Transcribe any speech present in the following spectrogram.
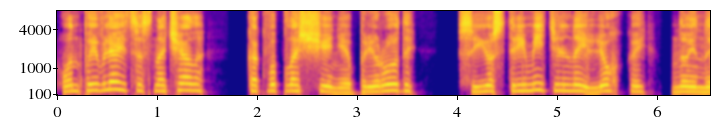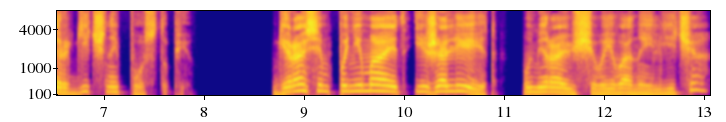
Он появляется сначала как воплощение природы с ее стремительной, легкой, но энергичной поступью. Герасим понимает и жалеет умирающего Ивана Ильича,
